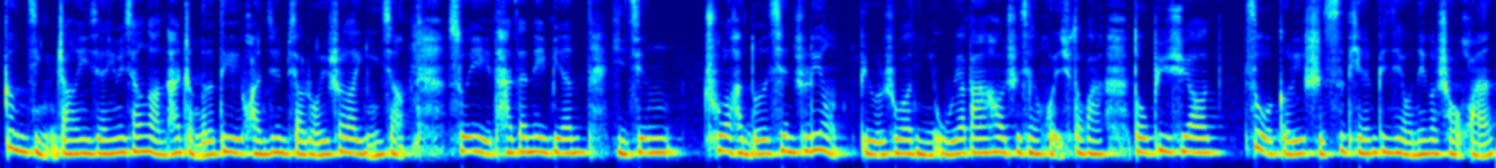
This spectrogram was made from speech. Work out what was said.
更紧张一些，因为香港它整个的地理环境比较容易受到影响，所以他在那边已经出了很多的限制令，比如说你五月八号之前回去的话，都必须要。自我隔离十四天，并且有那个手环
